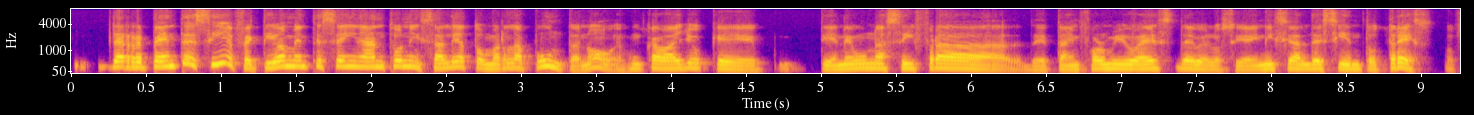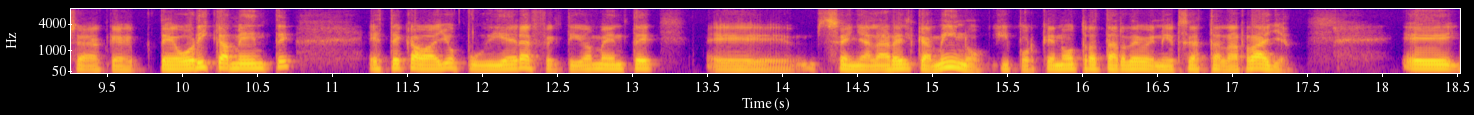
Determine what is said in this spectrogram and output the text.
de repente sí, efectivamente Saint Anthony sale a tomar la punta, ¿no? Es un caballo que tiene una cifra de Timeform US de velocidad inicial de 103, o sea que teóricamente este caballo pudiera efectivamente eh, señalar el camino y por qué no tratar de venirse hasta la raya. Eh,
